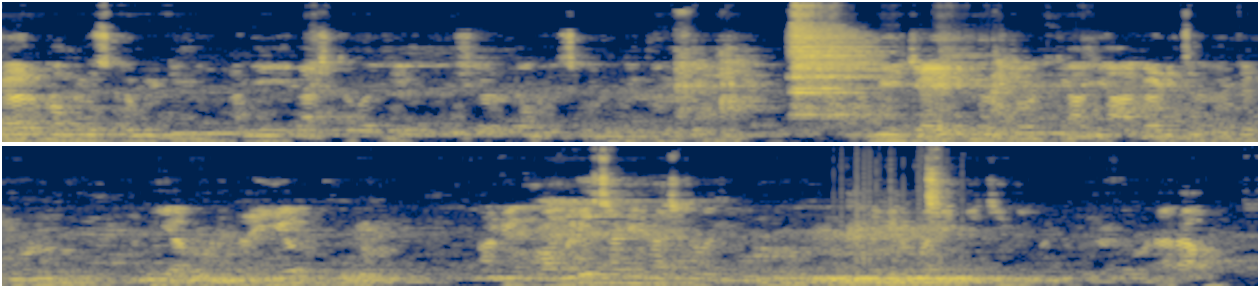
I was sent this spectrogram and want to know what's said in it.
शहर काँग्रेस कमिटी आणि राष्ट्रवादी शहर काँग्रेस कमिटीतर्फे आम्ही जाहीर करतो की आम्ही आघाडीचा घटक म्हणून आम्ही यापुढे नाही आहोत आम्ही काँग्रेस आणि राष्ट्रवादी म्हणून नगरपालिकेची निवडणूक लढवणार आहोत.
